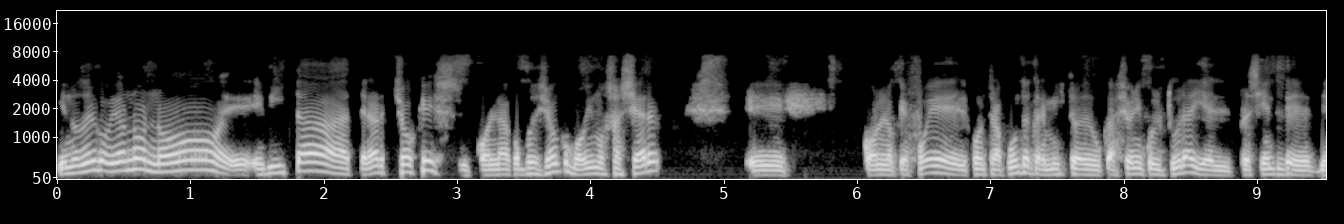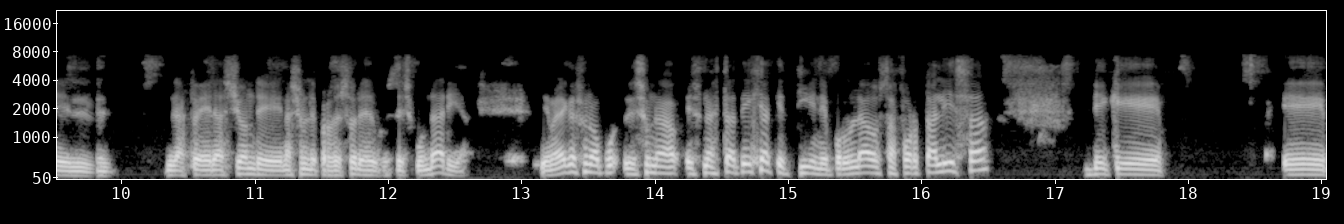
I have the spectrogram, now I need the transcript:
y en donde el gobierno no eh, evita tener choques con la composición, como vimos ayer, eh, con lo que fue el contrapunto entre el ministro de Educación y Cultura y el presidente de, la Federación de Nacional de Profesores de, Secundaria. De manera que es una, es, una, es una estrategia que tiene, por un lado, esa fortaleza de que eh,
